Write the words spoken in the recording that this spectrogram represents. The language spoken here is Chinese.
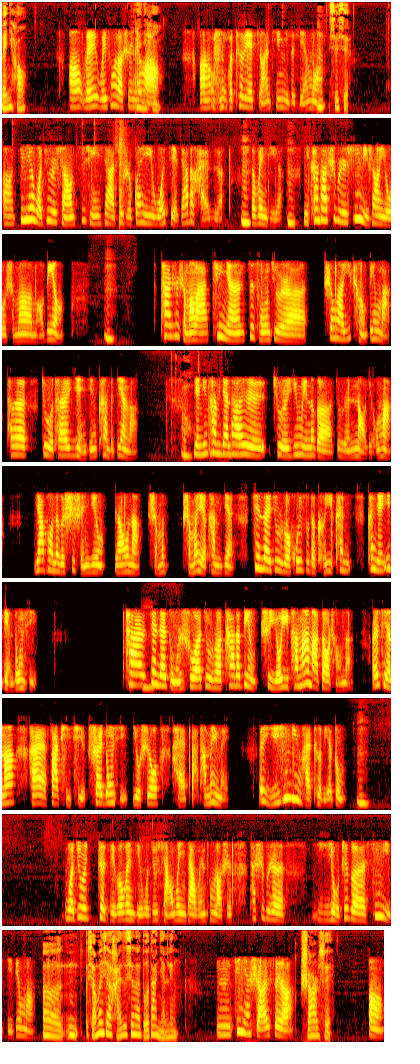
喂，你好。啊，喂，维松老师，哎，你好。啊，我特别喜欢听你的节目。嗯，谢谢。啊，今天我就是想咨询一下，就是关于我姐家的孩子，嗯的问题。嗯，你看他是不是心理上有什么毛病？嗯，他是什么吧？去年自从就是生了一场病吧，他就他眼睛看不见了。哦，眼睛看不见，他是就是因为那个就是脑瘤嘛，压迫那个视神经，然后呢，什么什么也看不见。现在就是说恢复的可以看看见一点东西。他现在总是说，就是说他的病是由于他妈妈造成的，而且呢还发脾气、摔东西，有时候还打他妹妹，呃，疑心病还特别重。嗯。我就是这几个问题，我就想问一下文聪老师，他是不是有这个心理疾病吗？呃，嗯，想问一下，孩子现在多大年龄？嗯，今年十二岁了。十二岁。嗯。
